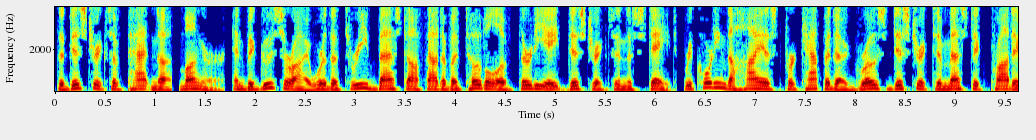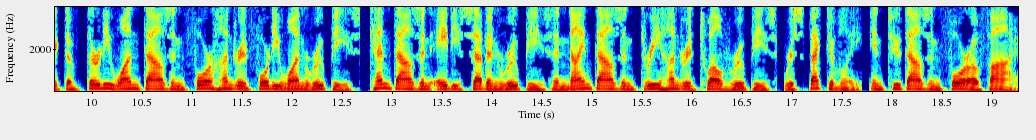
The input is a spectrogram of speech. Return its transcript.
the districts of Patna, Munger, and Begusarai were the three best off out of a total of 38 districts in the state, recording the highest per capita gross district domestic product of 31,441 rupees, 10,087 rupees and 9,312 rupees, respectively, in 2004–05.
